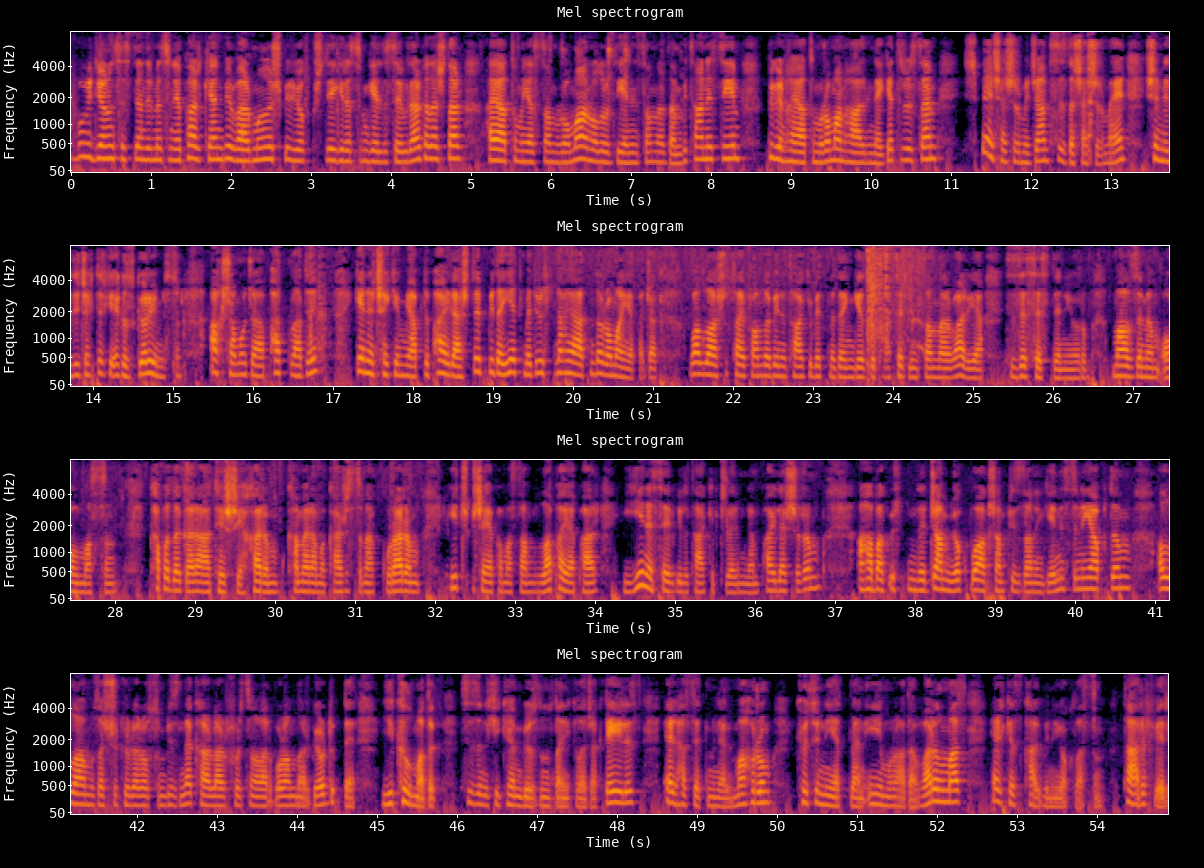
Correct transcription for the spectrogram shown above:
Bu videonun seslendirmesini yaparken bir varmış bir yokmuş diye giresim geldi sevgili arkadaşlar. Hayatımı yazsam roman olur diyen insanlardan bir tanesiyim. Bugün hayatımı roman haline getirirsem ben şaşırmayacağım siz de şaşırmayın. Şimdi diyecektir ki e kız görüyor musun? Akşam ocağı patladı. Gene çekim yaptı paylaştı. Bir de yetmedi üstüne hayatında roman yapacak. Vallahi şu sayfamda beni takip etmeden gezip haset insanlar var ya size sesleniyorum. Malzemem olmasın. Kapıda kara ateş yakarım. Kameramı karşısına kurarım. Hiçbir şey yapamasam lapa yapar. Yine sevgili takipçilerimle paylaşırım. Aha bak üstünde cam yok. Bu akşam pizzanın yenisini yaptım. Allah'ımıza şükürler olsun biz ne karlar, fırtınalar, boranlar gördük de yıkılmadık. Sizin iki kem gözünüzden yıkılacak değiliz. El haset minel mahrum. Kötü niyetle iyi murada varılmaz. Herkes kalbini yoklasın. Tarif vereyim.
